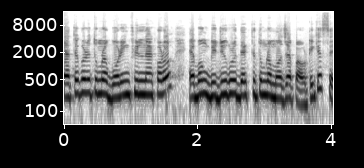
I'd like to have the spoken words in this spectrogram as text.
যাতে করে তোমরা বোরিং ফিল না করো এবং ভিডিওগুলো দেখতে তোমরা মজা পাও, ঠিক আছে?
